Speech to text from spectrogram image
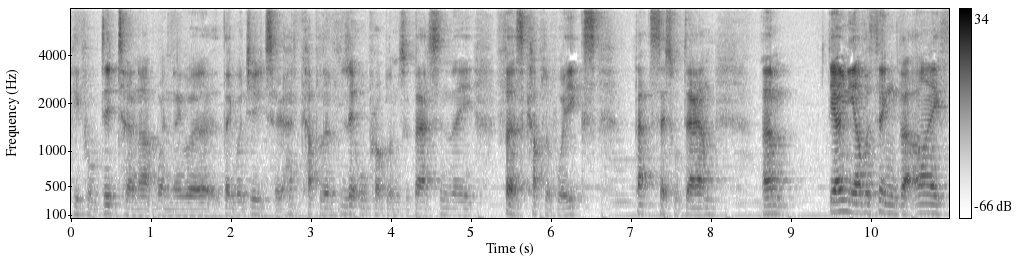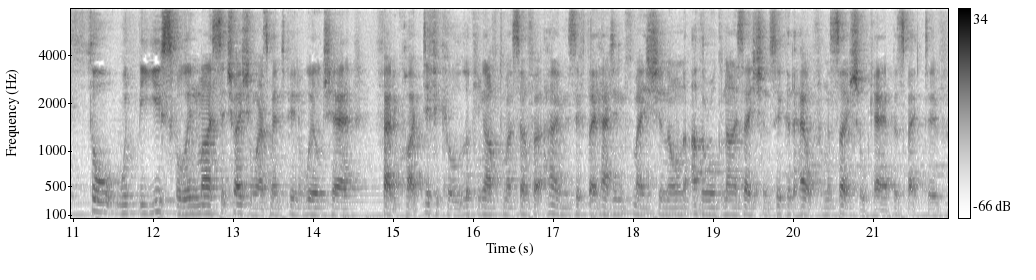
people did turn up when they were they were due to. I had a couple of little problems with that in the first couple of weeks. That settled down. Um, the only other thing that I thought would be useful in my situation where I was meant to be in a wheelchair found it quite difficult looking after myself at home as if they had information on other organisations who could help from a social care perspective.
